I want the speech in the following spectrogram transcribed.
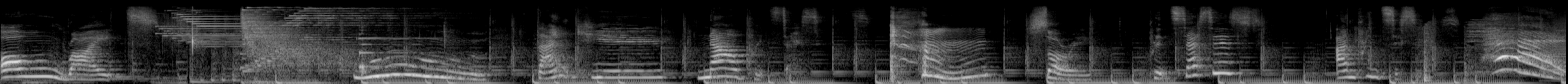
All right. Ooh, thank you. Now, princesses. Sorry, princesses and princesses. Hey!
